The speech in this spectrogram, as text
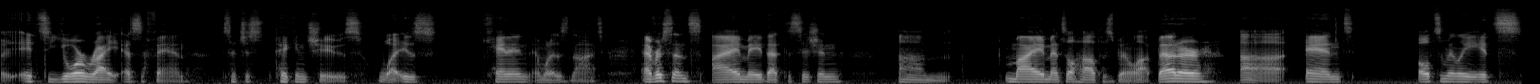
it's your right as a fan to just pick and choose what is canon and what is not. Ever since I made that decision, um, my mental health has been a lot better. Uh, and ultimately, it's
